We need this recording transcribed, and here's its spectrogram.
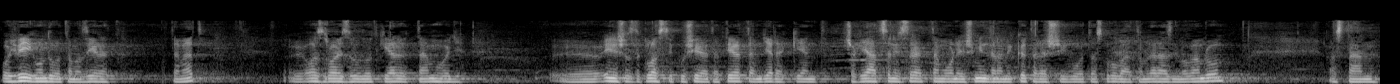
hogy végig gondoltam az életemet, az rajzolódott ki előttem, hogy én is azt a klasszikus életet éltem, gyerekként csak játszani szerettem volna, és minden, ami kötelesség volt, azt próbáltam lerázni magamról. Aztán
